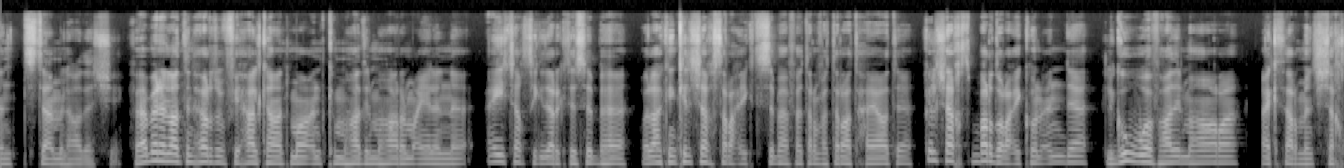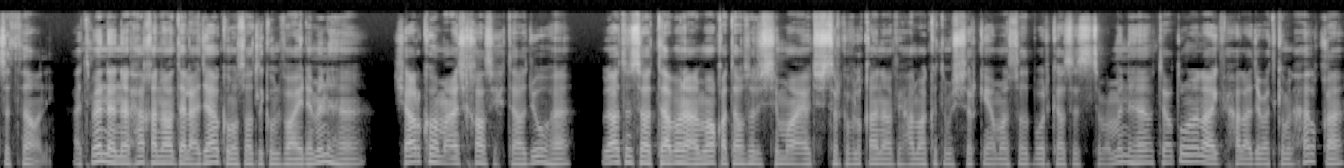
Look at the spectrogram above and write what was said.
إن تستعمل هذا الشيء. فابدا لا تنحرجوا في حال كانت ما عندكم هذه المهارة المعينة ان أي شخص يقدر يكتسبها ولكن كل شخص راح يكتسبها فترة من فترات حياته. كل شخص برضه راح يكون عنده القوة في هذه المهارة أكثر من الشخص الثاني. أتمنى أن الحلقة نالت اعجابكم وصلت لكم الفائدة منها. شاركوها مع أشخاص يحتاجوها. ولا تنسوا تتابعونا على مواقع التواصل الاجتماعي وتشتركوا في القناة في حال ما كنتم مشتركين على منصات بودكاست تستمعوا منها وتعطونا لايك في حال عجبتكم الحلقة.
